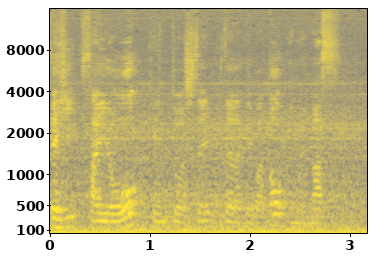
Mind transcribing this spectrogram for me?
ぜひ採用を検討していただければと思います。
